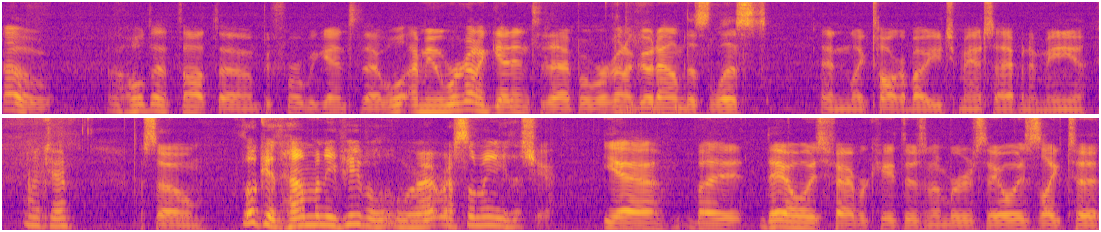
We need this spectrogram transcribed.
Oh, oh, hold that thought though before we get into that. Well, I mean, we're gonna get into that, but we're gonna go down this list and like talk about each match that happened in Mania. Okay. So Look at how many people were at WrestleMania this year. Yeah, but they always fabricate those numbers. They always like to.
